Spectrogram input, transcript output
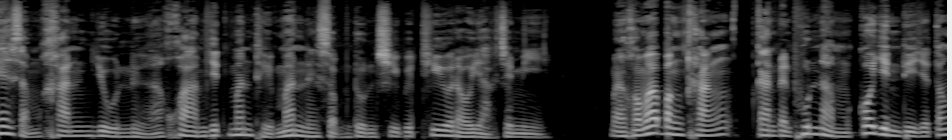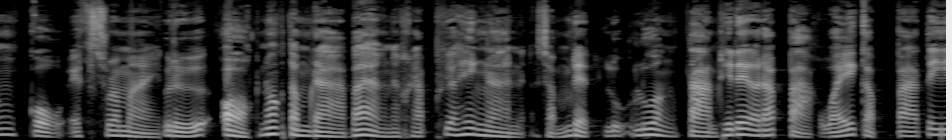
ให้สำคัญอยู่เหนือความยึดมั่นถือมั่นในสมดุลชีวิตที่เราอยากจะมี หมายความว่าบางครั้งการเป็นผู้นำก็ยินดีจะต้อง go extra mile หรือออกนอกตำราบ้างนะครับ เพื่อให้งานสำเร็จลุล่วงตามที่ได้รับปากไว้กับปาร์ตี้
